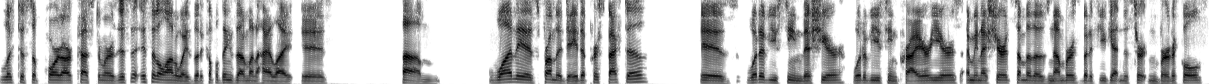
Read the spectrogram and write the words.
look to support our customers, it's, it's in a lot of ways, but a couple things that I'm going to highlight is, um, one is from a data perspective is what have you seen this year? What have you seen prior years? I mean, I shared some of those numbers, but if you get into certain verticals,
